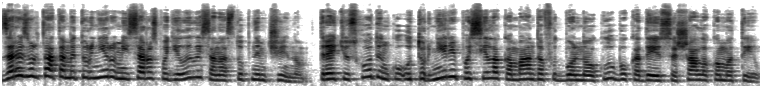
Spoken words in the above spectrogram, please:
За результатами турніру місця розподілилися наступним чином: третю сходинку у турнірі посіла команда футбольного клубу КДЮ США Локомотив.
